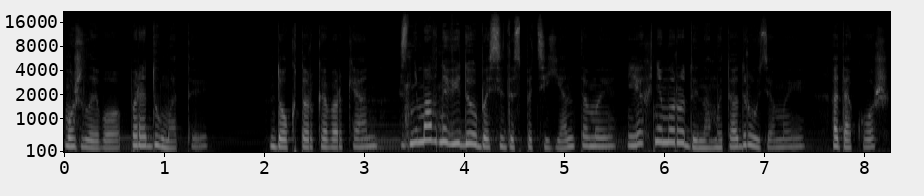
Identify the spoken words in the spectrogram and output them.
можливо, передумати. Доктор Кеворкян знімав на відео бесіди з пацієнтами, їхніми родинами та друзями, а також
